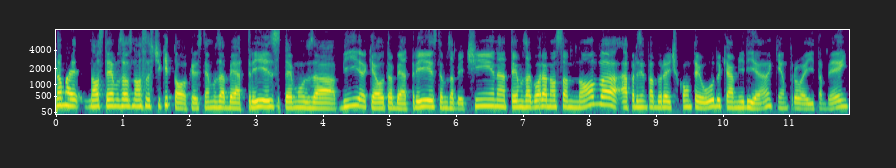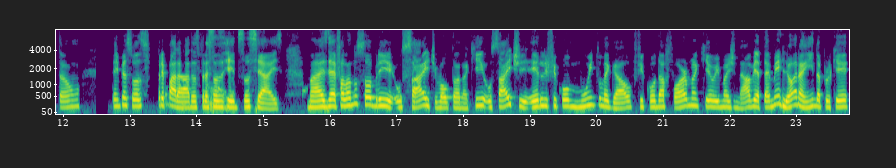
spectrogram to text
Não, mas nós temos as nossas TikTokers. Temos a Beatriz, temos a Bia, que é outra Beatriz, temos a Betina, temos agora a nossa nova apresentadora de conteúdo, que é a Miriam, que entrou aí também. Então, tem pessoas preparadas para essas redes sociais. Mas é falando sobre o site, voltando aqui, o site ele ficou muito legal, ficou da forma que eu imaginava e até melhor ainda, porque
